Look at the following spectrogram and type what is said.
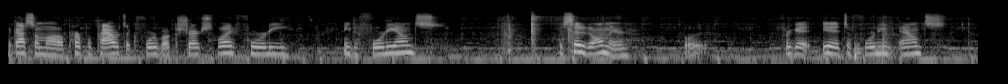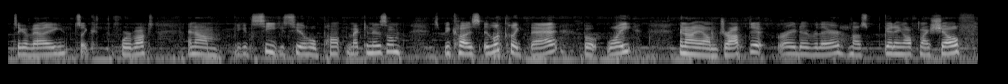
I got some uh, purple power. It's like four bucks tractor supply. 40, I think the 40 ounce. I set it on there, but forget yeah, it's a 40 ounce. It's like a value. It's like four bucks. And um, you can see you can see the whole pump mechanism. It's because it looked like that, but white. And I um dropped it right over there I was getting off my shelf.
